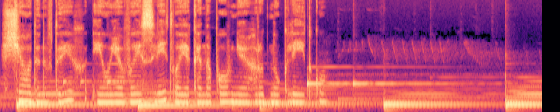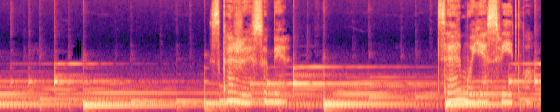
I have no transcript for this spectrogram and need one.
Ще один вдих і уяви світло, яке наповнює грудну клітку. Скажи собі, це моє світло.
